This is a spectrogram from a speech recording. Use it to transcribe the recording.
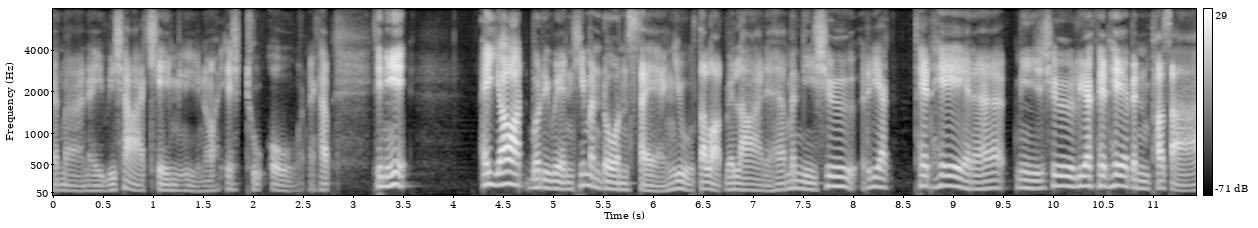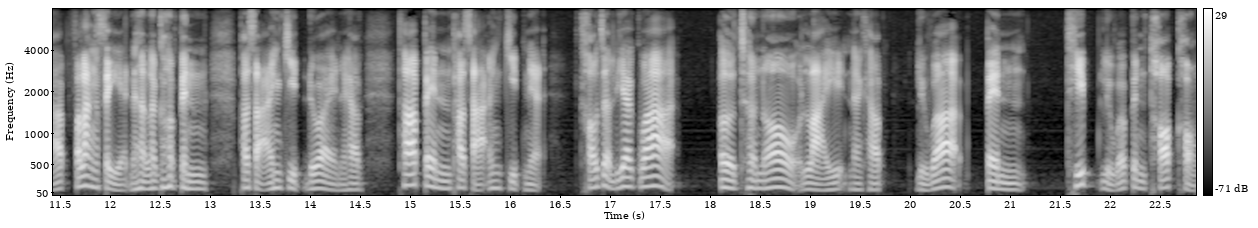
กันมาในวิชาเคมีเนาะ H2O นะครับทีนี้ไอ้ยอดบริเวณที่มันโดนแสงอยู่ตลอดเวลาเนี่ยฮะมันมีชื่อเรียกเท่ๆนะฮะมีชื่อเรียกเท่ๆเป็นภาษาฝรั่งเศสนะฮะแล้วก็เป็นภาษาอังกฤษด้วยนะครับ ถ้าเป็นภาษาอังกฤษเนี่ยเขาจะเรียกว่า eternal light นะครับหรือว่าเป็นทิปหรือว่าเป็น top ของ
